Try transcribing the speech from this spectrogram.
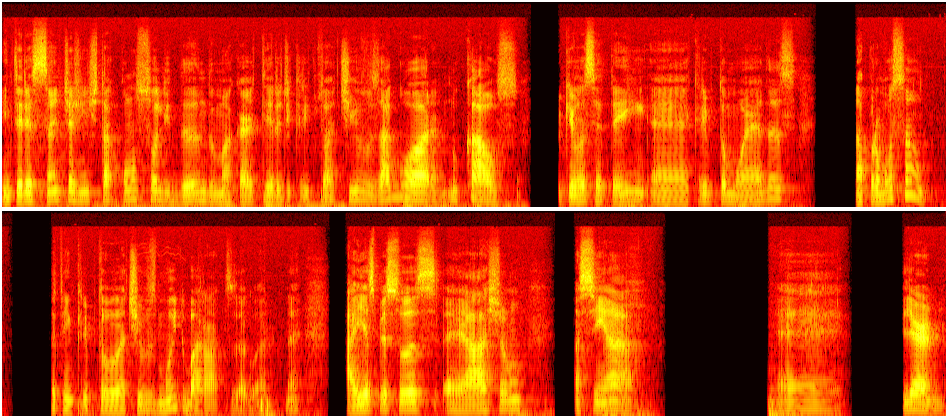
interessante a gente estar tá consolidando uma carteira de criptoativos agora, no caos. Porque você tem é, criptomoedas na promoção. Você tem criptoativos muito baratos agora, né? Aí as pessoas é, acham assim, ah, é, Guilherme,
